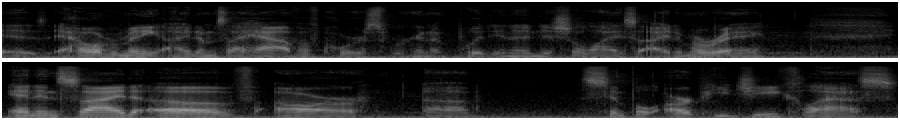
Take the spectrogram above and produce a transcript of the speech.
as, however many items I have, of course, we're going to put in initialize item array. And inside of our uh, simple RPG class,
